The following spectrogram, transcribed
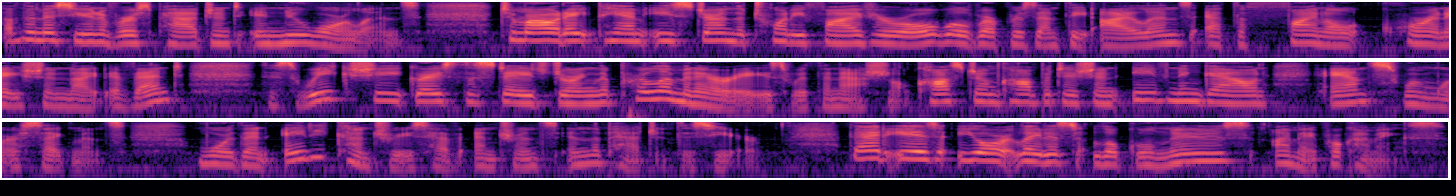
of the Miss Universe pageant in New Orleans. Tomorrow at 8 p.m. Eastern, the 25 year old will represent the islands at the final coronation night event. This week, she graced the stage during the preliminaries with the national costume competition, evening gown, and swimwear segments. More than 80 countries have entrants in the pageant this year. That is your latest local news. I'm April Cummings.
